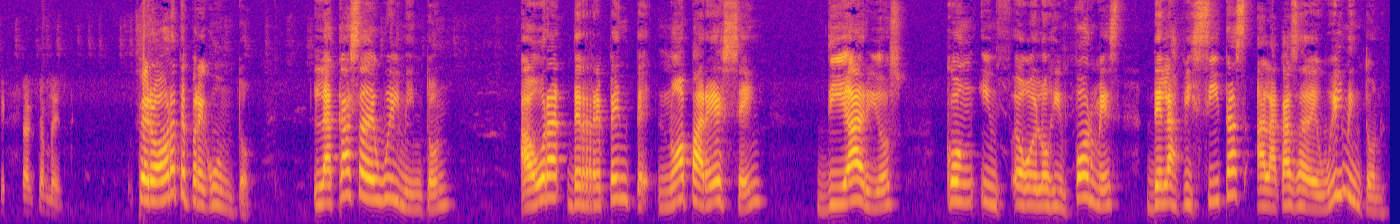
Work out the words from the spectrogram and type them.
Exactamente. Pero ahora te pregunto, la casa de Wilmington, ahora de repente no aparecen diarios con los informes de las visitas a la casa de Wilmington.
